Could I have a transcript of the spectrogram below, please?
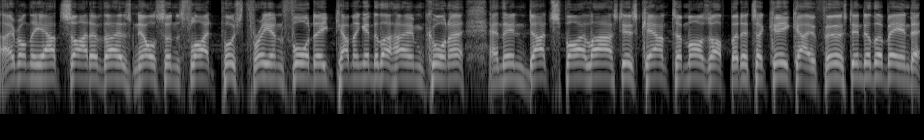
Over on the outside of those, Nelson's Flight pushed three and four deep coming into the home corner. And then Dutch Spy last is Count Tomozov, but it's Akiko first into the bend.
